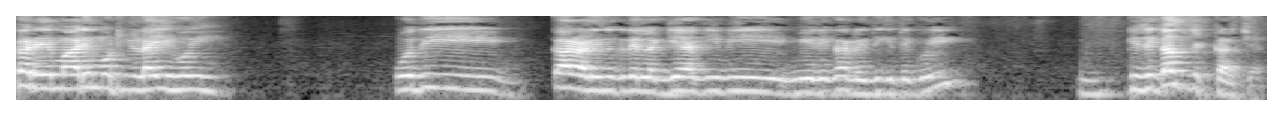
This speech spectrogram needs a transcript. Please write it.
ਘਰੇ ਮਾੜੀ ਮੋਟੀ ਲੜਾਈ ਹੋਈ, ਉਹਦੀ ਘਰ ਵਾਲੀ ਨੂੰ ਕਿਤੇ ਲੱਗਿਆ ਕਿ ਵੀ ਮੇਰੇ ਘਰ ਵਾਲੀ ਦੀ ਕਿਤੇ ਕੋਈ ਕਿਸੇ ਗਲਤ ਚੱਕਰ 'ਚ। ਹੈ।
